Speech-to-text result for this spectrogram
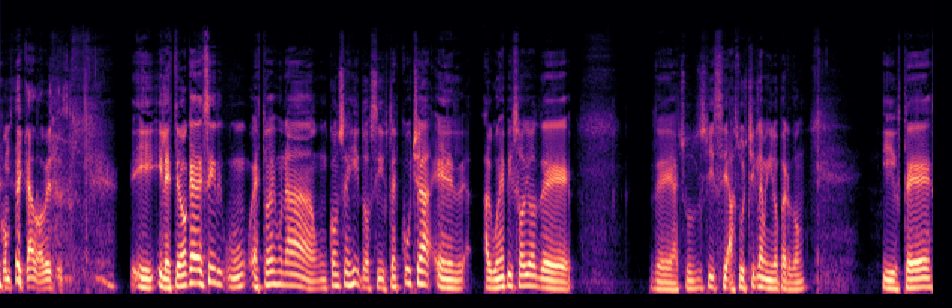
complicado a veces. Y, y les tengo que decir, un- esto es una, un consejito, si usted escucha el, algún episodio de, de Azul, Chi- Azul Chiclamino, perdón, y usted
